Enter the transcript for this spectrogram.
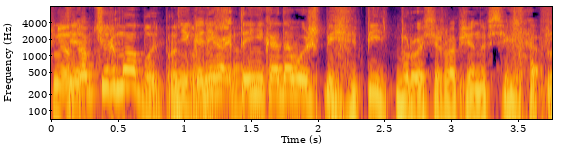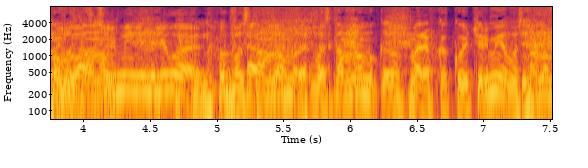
Нет, ты, там тюрьма будет просто. Никогда, ты никогда будешь пить, пить бросишь вообще навсегда. Ну, в, основном, в тюрьме не наливают. Ну, в, основном, в основном, ну, смотри, в какой тюрьме, в основном,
